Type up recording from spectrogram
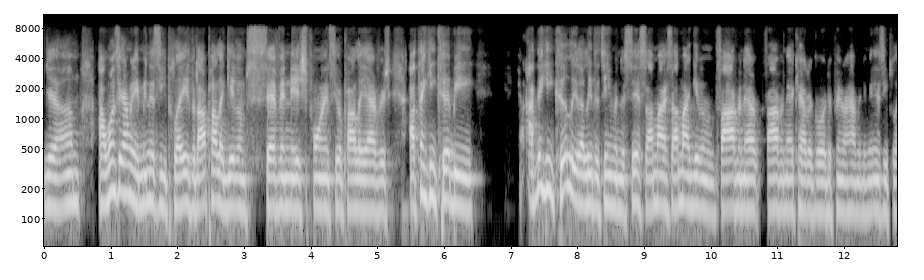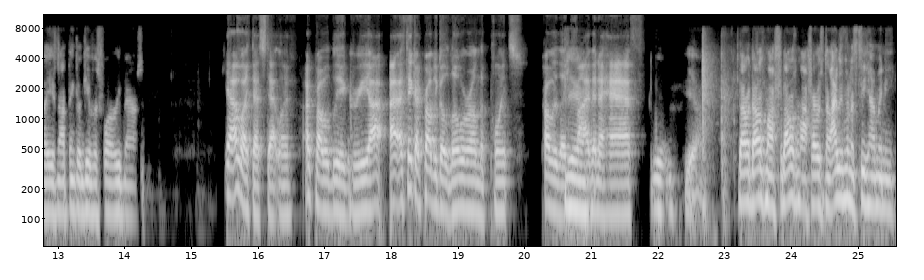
Yeah, um, I won't say how many minutes he plays, but I'll probably give him seven ish points. He'll probably average. I think he could be. I think he could lead lead the team in assists. So I might so I might give him five in that five in that category, depending on how many minutes he plays, and I think he'll give us four rebounds. Yeah, I like that stat line. I'd probably agree. I I think I'd probably go lower on the points, probably like yeah. five and a half. Yeah, yeah. That, that was my that was my first. One. I just want to see how many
